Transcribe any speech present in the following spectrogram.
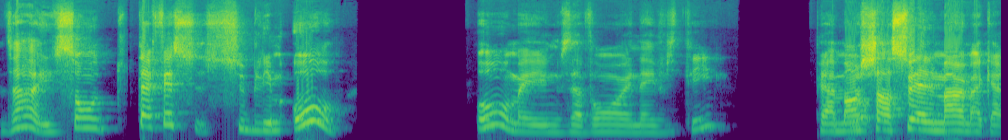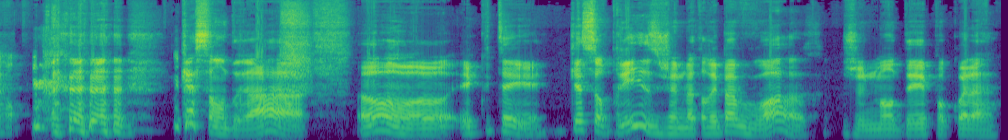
Elle dit, Ah, ils sont tout à fait su- sublimes. Oh! Oh, mais nous avons un invité. Puis elle mange Oh. sensuellement un macaron. Cassandra, oh, écoutez, quelle surprise, je ne m'attendais pas à vous voir. Je demandais pourquoi la,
